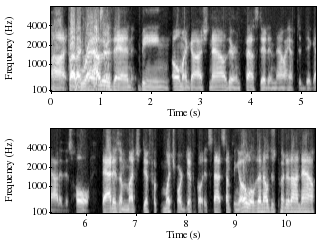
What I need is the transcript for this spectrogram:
uh, product rather products, than being, "Oh my gosh, now they're infested, and now I have to dig out of this hole." That is a much diff- much more difficult. It's not something. Oh well, then I'll just put it on now.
